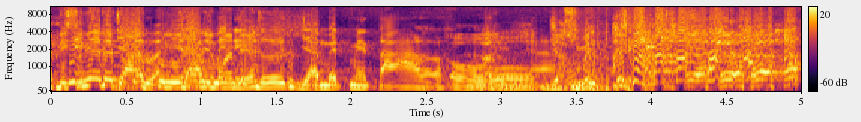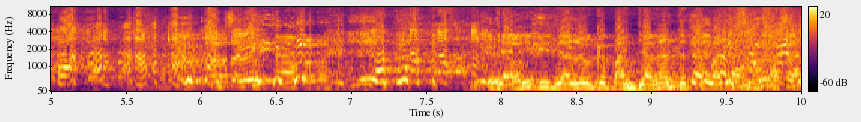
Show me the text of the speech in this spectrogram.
di sini ada tiga Jam- pilihan ya jamet ya. itu jamet metal. Oh. Nah, Jamet. Jadi di dalam kepanjangan tetap ada singkatan.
